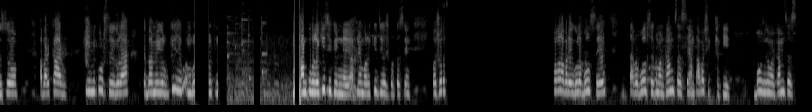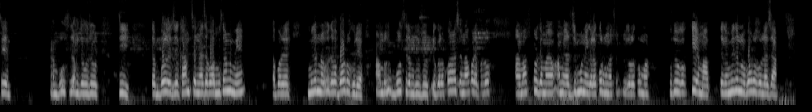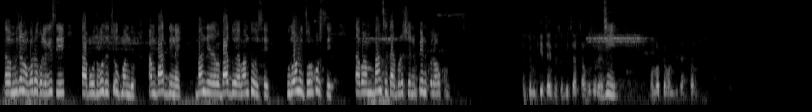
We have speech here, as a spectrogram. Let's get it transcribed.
দিছো, আবার কার ইমি করছ এগুলা? তারপর আমি এগুলো কি আমি কিনি নাই, আপনি আমার কি জিজ্ঞেস করতেছেন? আমি যে বলে না যাব মেয়ে তারপরে বড় খুলে আমি বলছিলাম যে, হুজুর, এগুলো করা আছে, না করে ফেলো আর মাফ করে আমি আর জীবনে এগুলো করব না ছোট্ট এগুলো করব না। হুজুর কি মিজান হলে যা। তারপর মিজান বড় হলে গেছি তারপর হুজুর বলছে চোখ বান্ধু আমি বাদ দিই নাই। বান্ধি নাই, তারপর বাধ্য হয়ে বাঁধতে হয়েছে। হুজুর অনেক জোর করছে। তারপর আমি বাঁধছি তারপরে সে পেন খুলে ওরকম তুমি কি চাইতেছো? বিচার চাও হুজুরের? জি। বলো কেমন বিচার চাও?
